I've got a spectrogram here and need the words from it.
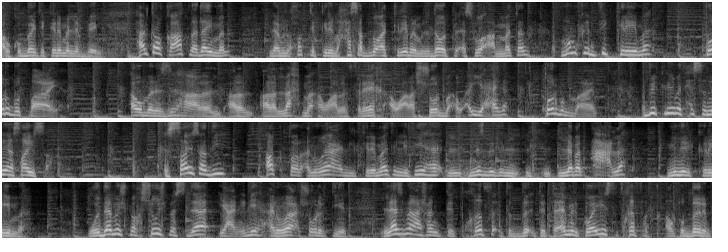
أو كوباية الكريمة اللباني. هل توقعاتنا دايما لما نحط الكريمة حسب نوع الكريمة المتداول في الأسواق عامة ممكن في كريمة تربط معايا؟ أو ما انزلها على على اللحمة أو على الفراخ أو على الشوربة أو أي حاجة تربط معايا وفي كريمة تحس إن هي صيصة. الصيصة دي أكتر أنواع الكريمات اللي فيها نسبة اللبن أعلى من الكريمة. وده مش مغشوش بس ده يعني ليه أنواع شغل كتير. لازم عشان تتخف تتعمل كويس تتخفق أو تتضرب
